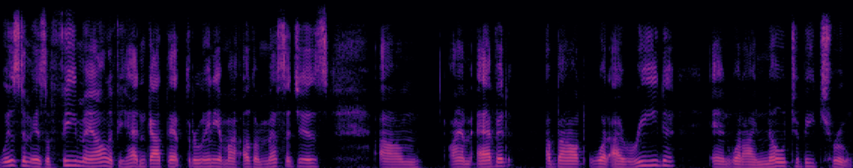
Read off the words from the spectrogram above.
Wisdom is a female. If you hadn't got that through any of my other messages, um, I am avid about what I read and what I know to be true.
